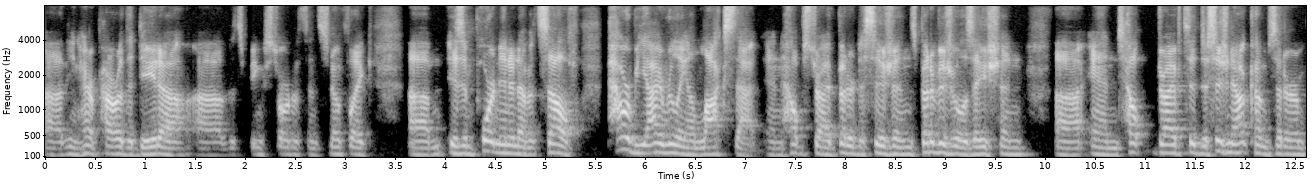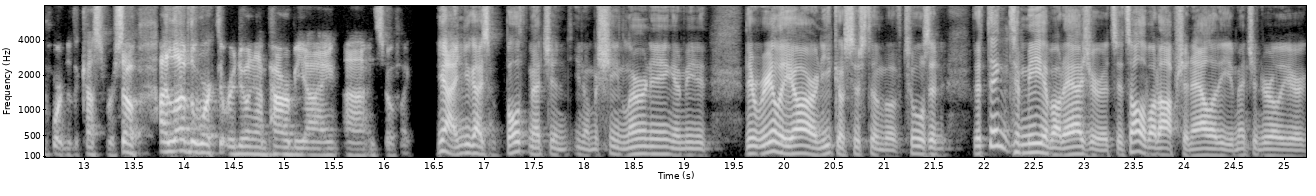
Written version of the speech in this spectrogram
uh, the inherent power of the data uh, that's being stored within Snowflake um, is important in and of itself, Power BI really unlocks that and helps drive better decisions, better visualization, uh, and help drive to decision outcomes that are important to the customer. So I love the work that we're doing on Power BI uh, and Snowflake. Yeah, and you guys both mentioned, you know, machine learning. I mean, there really are an ecosystem of tools. And the thing to me about Azure, it's, it's all about optionality. You mentioned earlier,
